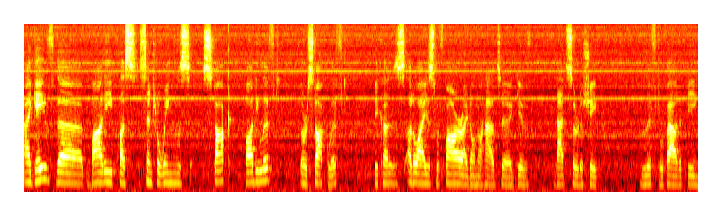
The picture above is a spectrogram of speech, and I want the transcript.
I gave the body plus central wings stock body lift, or stock lift, because otherwise with FAR I don't know how to give that sort of shape lift without it being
